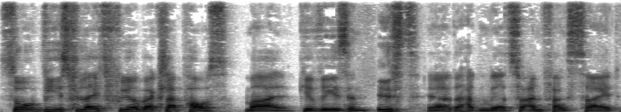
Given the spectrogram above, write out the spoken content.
so wie es vielleicht früher bei Clubhouse mal gewesen ist. Ja, da hatten wir ja zur Anfangszeit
